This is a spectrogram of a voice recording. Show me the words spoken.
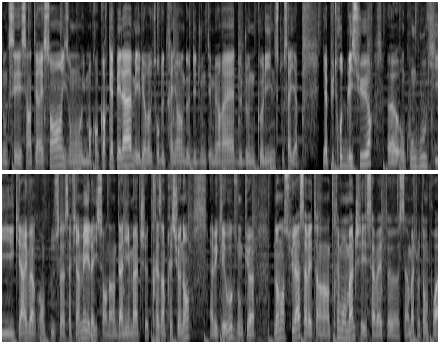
Donc c'est intéressant. Ils ont, il manque encore Capella, mais les retours de Triangle, de Dejun Temeray, de John Collins, tout ça, il n'y a, a plus trop de blessures. Euh, qui, arrive en plus à s'affirmer. Et là, il sort d'un dernier match très impressionnant avec les Hawks. Donc euh, non, non, celui-là, ça va être un très bon match et ça va être, euh, c'est un match notamment pour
